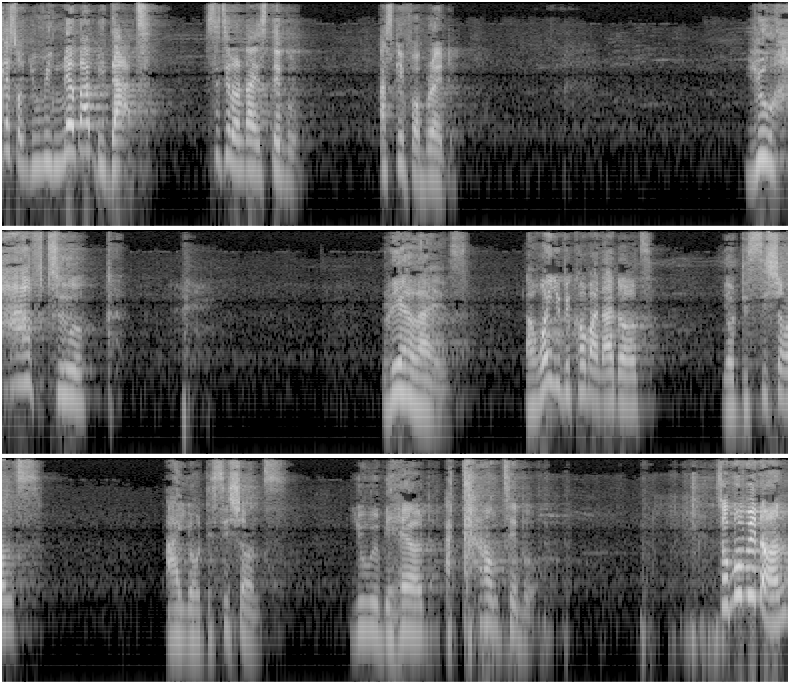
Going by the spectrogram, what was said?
guess what? You will never be that. Sitting under his table, asking for bread. You have to realize that when you become an adult, your decisions are your decisions. You will be held accountable. So, moving on,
